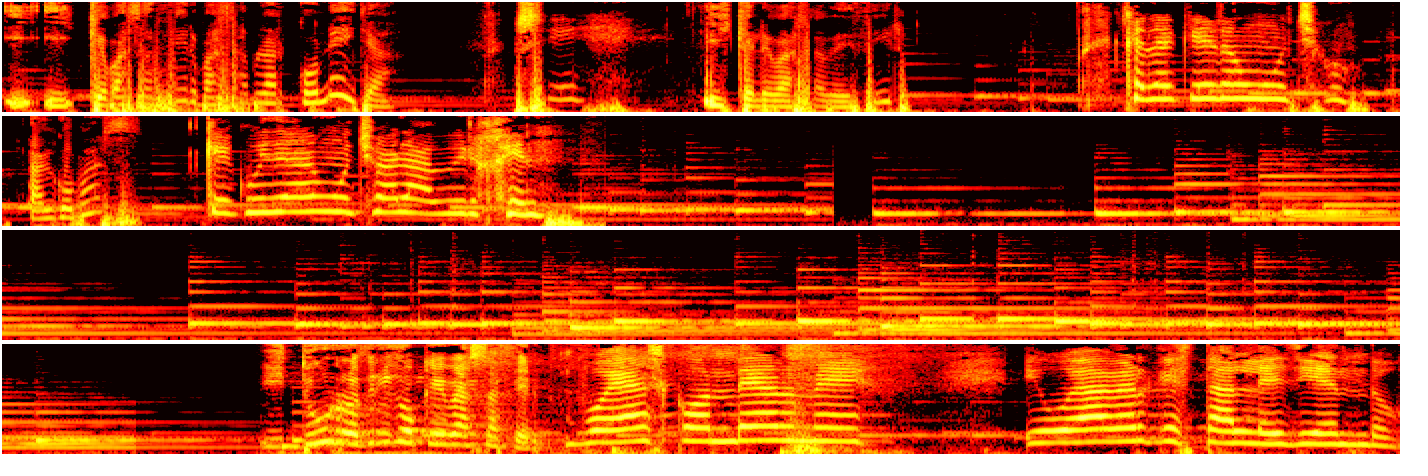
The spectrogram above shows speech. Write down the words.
¿Y, y qué vas a hacer? ¿Vas a hablar con ella? Sí, ¿Y qué le vas a decir? que la quiero mucho. ¿Algo más? Que cuida mucho a la Virgen. Rodrigo, qué vas a hacer? Voy a esconderme y voy a ver qué están leyendo.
